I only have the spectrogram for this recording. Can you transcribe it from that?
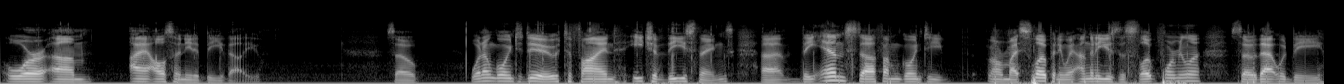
Or um, I also need a b value. So what I'm going to do to find each of these things, uh, the m stuff I'm going to, or my slope anyway, I'm going to use the slope formula. So that would be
